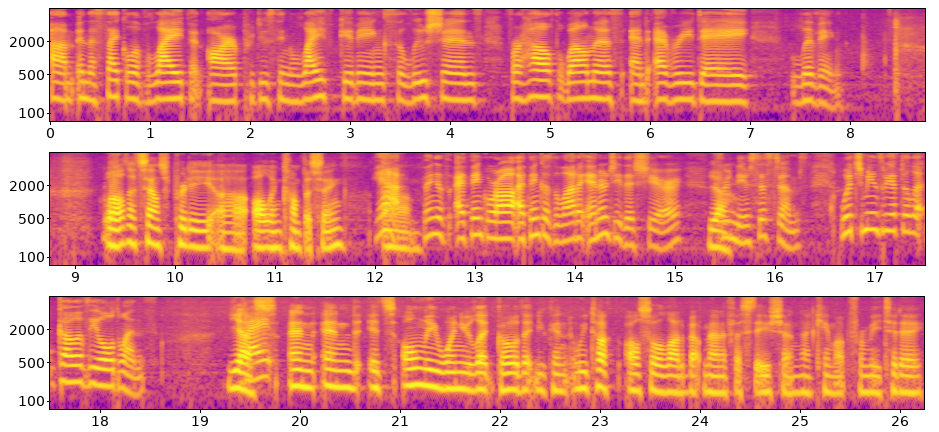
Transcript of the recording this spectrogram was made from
um, in the cycle of life and are producing life giving solutions for health, wellness, and everyday living. Well, that sounds pretty uh, all encompassing. Yeah, Um, I think it's, I think we're all I think there's a lot of energy this year Yeah. for new systems, which means we have to let go of the old ones. Yes, Right? and and it's only when you let go that you can. We talk also a lot about manifestation. That came up for me today,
